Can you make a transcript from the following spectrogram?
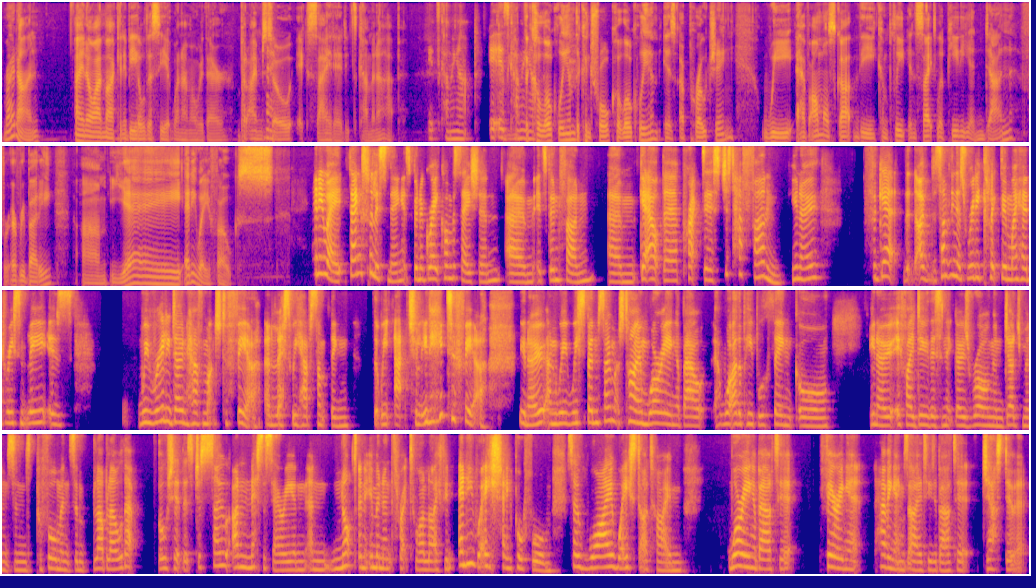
Right on. I know I'm not going to be able to see it when I'm over there, but I'm No. so excited. It's coming up. it's coming up It is up. coming up. The up colloquium, the control colloquium is approaching. We have almost got the complete encyclopedia done for everybody. Um, yay. Anyway, folks, anyway thanks for listening. It's been a great conversation. Um it's been fun. Um get out there practice just have fun you know? Forget that I've, something that's really clicked in my head recently is we really don't have much to fear unless we have something that we actually need to fear you know? And we we spend so much time worrying about what other people think or you know if i do this and it goes wrong and judgments and performance and blah blah all that bullshit that's just so unnecessary and and not an imminent threat to our life in any way shape or form so why waste our time worrying about it fearing it having anxieties about it just do it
